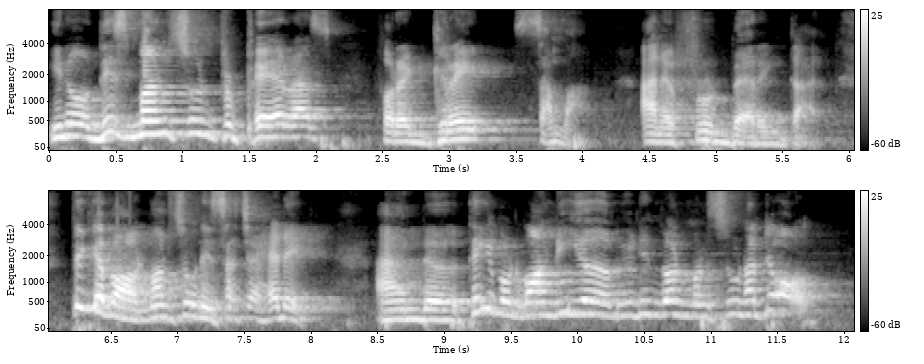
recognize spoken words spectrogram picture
You know, this monsoon prepare us for a great summer and a fruit-bearing time. Think about monsoon is such a headache, and uh, think about one year we didn't got monsoon at all.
